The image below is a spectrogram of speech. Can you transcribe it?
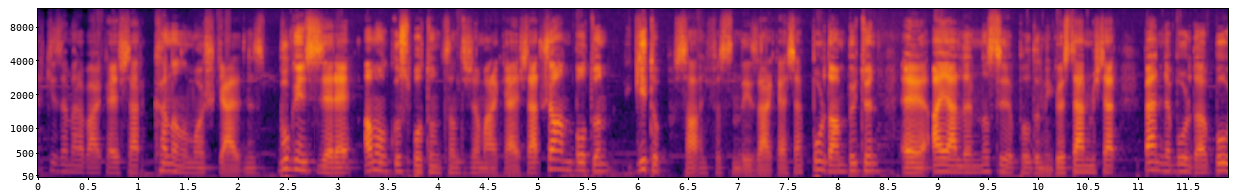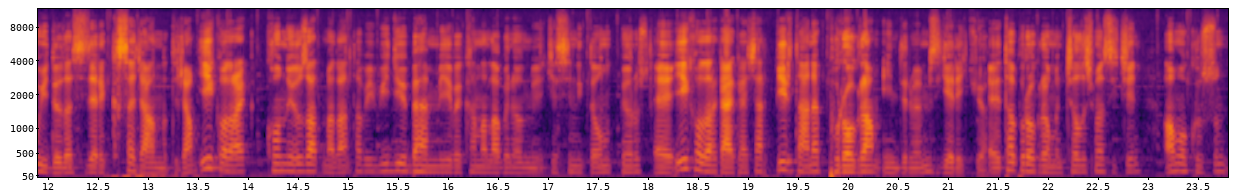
Herkese merhaba arkadaşlar kanalıma hoş geldiniz. Bugün sizlere Among Us botunu tanıtacağım arkadaşlar. Şu an botun GitHub sayfasındayız arkadaşlar. Buradan bütün e, ayarların nasıl yapıldığını göstermişler. Ben de burada bu videoda sizlere kısaca anlatacağım. İlk olarak konuyu uzatmadan tabi videoyu beğenmeyi ve kanala abone olmayı kesinlikle unutmuyoruz. E, ilk olarak arkadaşlar bir tane program indirmemiz gerekiyor. E, tabi programın çalışması için Among Us'un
